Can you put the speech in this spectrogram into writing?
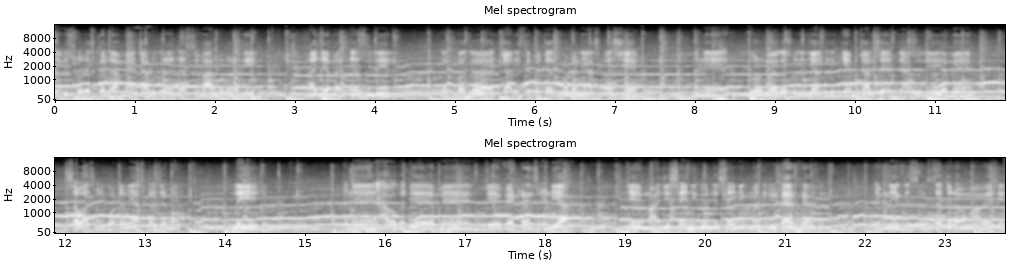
ત્રેવીસ વર્ષ પહેલાં અમે ચાલુ કર્યો, દસથી બાર બોટલ હતી. આજે અમે અત્યાર સુધી લગભગ ચાલીસથી પચાસ બોટલની આસપાસ છે અને દોઢ બે વાગ્યા સુધી જ્યાં સુધી કેમ્પ ચાલશે, ત્યાં સુધી અમે સવા સુધી બોટલની આસપાસ અમે લઈએ છીએ. અને આ વખતે અમે જે વેટરન્સ ઇન્ડિયા જે માજી સૈનિકો, જે સૈનિકમાંથી રિટાયર થયા છે, એમની એક જે સંસ્થા ચલાવવામાં આવે છે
